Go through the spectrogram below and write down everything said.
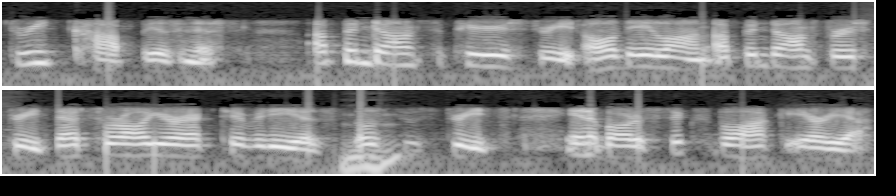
street cop business? Up and down Superior Street all day long, up and down First Street. That's where all your activity is. Those mm-hmm. two streets in about a six block area.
